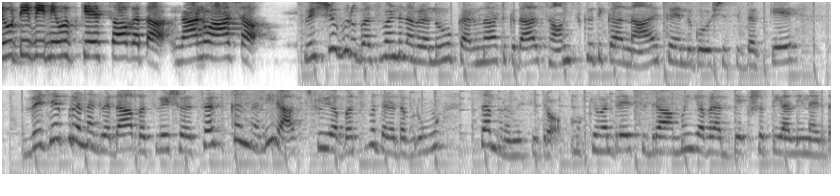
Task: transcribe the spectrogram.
ಯು ಟಿವಿ ನ್ಯೂಸ್ಗೆ ಸ್ವಾಗತ. ನಾನು ಆಶಾ. ವಿಶ್ವಗುರು ಬಸವಣ್ಣನವರನ್ನು ಕರ್ನಾಟಕದ ಸಾಂಸ್ಕೃತಿಕ ನಾಯಕ ಎಂದು ಘೋಷಿಸಿದ್ದಕ್ಕೆ ವಿಜಯಪುರ ನಗರದ ಬಸವೇಶ್ವರ ಸರ್ಕಲ್ನಲ್ಲಿ ರಾಷ್ಟ್ರೀಯ ಬಸವ ದಳದವರು ಸಂಭ್ರಮಿಸಿದರು. ಮುಖ್ಯಮಂತ್ರಿ ಸಿದ್ದರಾಮಯ್ಯ ಅವರ ಅಧ್ಯಕ್ಷತೆಯಲ್ಲಿ ನಡೆದ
